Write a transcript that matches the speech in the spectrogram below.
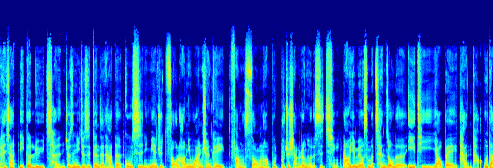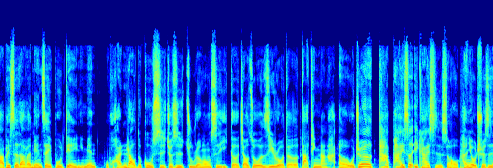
很像一个旅程，就是你就是跟着他的故事里面去走，然后你完全可以放松，然后不不去想任何的事情，然后也没有什么沉重的议题要被探讨。布达佩斯的大饭店这一部电影里面环绕的故事，就是主人公是一个叫做 Zero 的大厅男孩。呃，我觉得他拍摄一开始的时候很有趣，是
